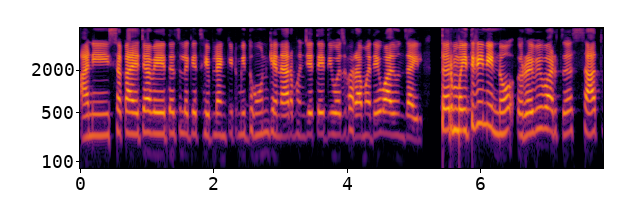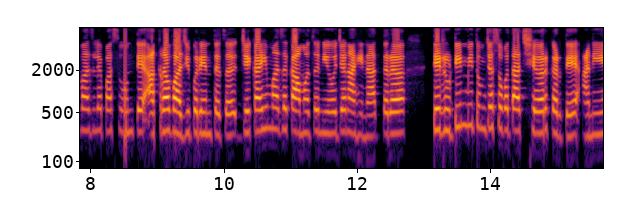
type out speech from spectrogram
आणि सकाळच्या वेळेतच लगेच हे ब्लँकेट मी धुवून घेणार. म्हणजे ते दिवसभरामध्ये वाळून जाईल. तर मैत्रिणींनो रविवारचं सात वाजल्यापासून ते अकरा वाजेपर्यंतचं जे काही माझं कामाचं नियोजन आहे ना तर ते रुटीन मी तुमच्यासोबत आज शेअर करते. आणि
